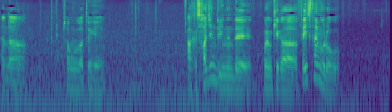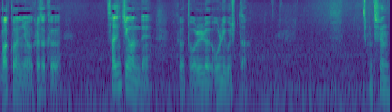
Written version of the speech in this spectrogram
And uh, 정우가 되게 아 그 사진도 있는데 왜냐면 걔가 페이스타임으로 왔거든요. 그래서 그 사진 찍었는데 그것도 올려 올리고 싶다. 아무튼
